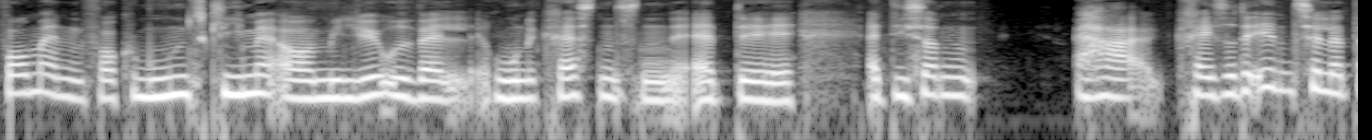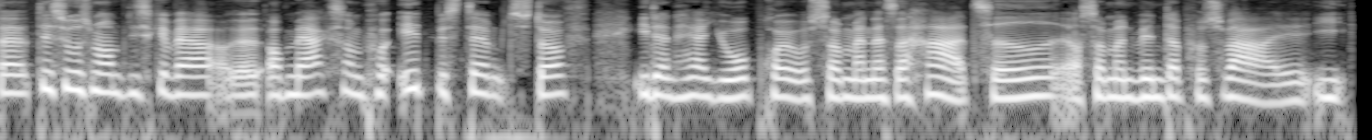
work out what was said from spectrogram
formanden for kommunens klima- og miljøudvalg, Rune Christensen, at, øh, at de sådan har kredset det ind til, at der, det ser ud som om, de skal være øh, opmærksom på et bestemt stof i den her jordprøve, som man altså har taget, og som man venter på svar øh, i.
